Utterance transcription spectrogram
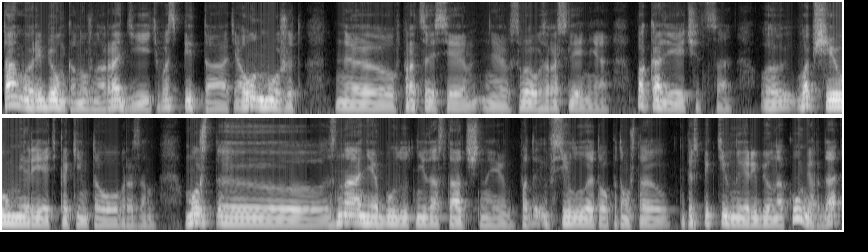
там ребенка нужно родить, воспитать, а он может э, в процессе э, своего взросления покалечиться, э, вообще умереть каким-то образом. Может, знания будут недостаточные в силу этого, потому что перспективный ребенок умер, да,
